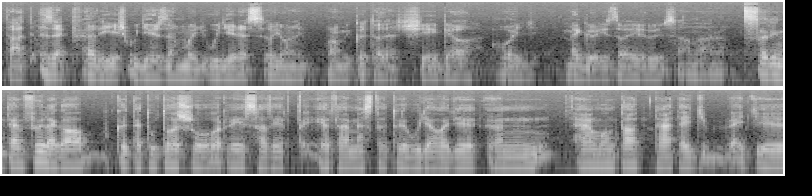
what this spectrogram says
Tehát ezek felé, és úgy érzem, hogy úgy érezte, hogy van valami kötelessége, hogy megőrizze a jövő számára. Szerintem főleg a kötet utolsó rész azért értelmeztető úgy, ahogy ön elmondta, tehát egy, egy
